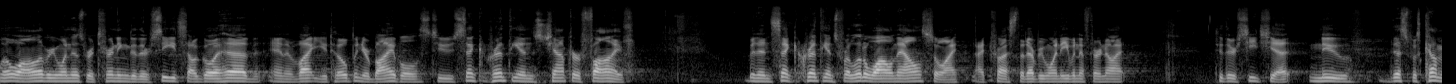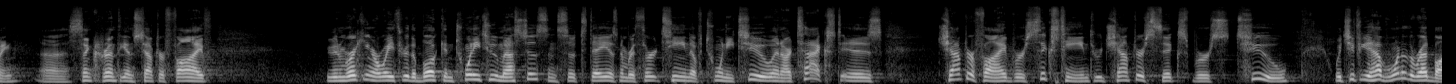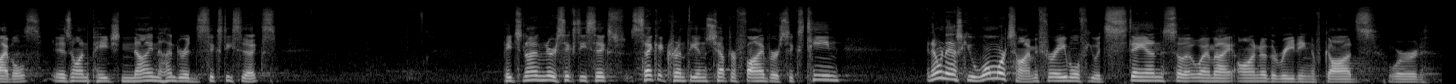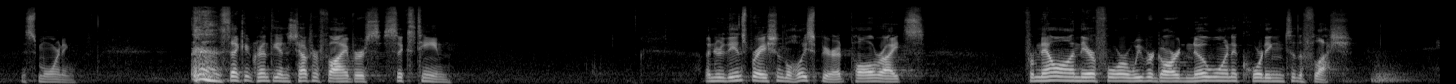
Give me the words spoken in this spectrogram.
Well, while everyone is returning to their seats, I'll go ahead and invite you to open your Bibles to 2 Corinthians chapter 5. Been in 2 Corinthians for a little while now, so I, I trust that everyone, even if they're not to their seats yet, knew this was coming. Uh, 2 Corinthians chapter 5. We've been working our way through the book in 22 messages, and so today is number 13 of 22, and our text is chapter 5, verse 16 through chapter 6, verse 2 which, if you have one of the red Bibles, is on page 966. Page 966, 2 Corinthians chapter 5, verse 16. And I want to ask you one more time, if you're able, if you would stand so that we might honor the reading of God's word this morning. 2 Corinthians chapter 5, verse 16. Under the inspiration of the Holy Spirit, Paul writes, From now on, therefore, we regard no one according to the flesh.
